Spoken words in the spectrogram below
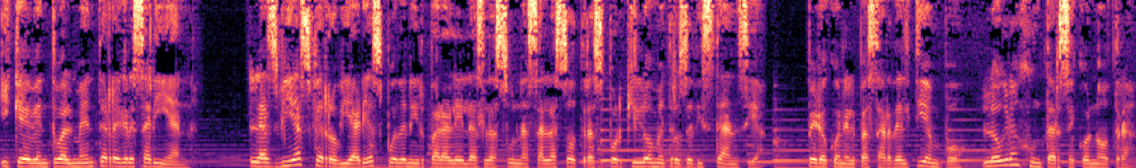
y que eventualmente regresarían. Las vías ferroviarias pueden ir paralelas las unas a las otras por kilómetros de distancia, pero con el pasar del tiempo logran juntarse con otra,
